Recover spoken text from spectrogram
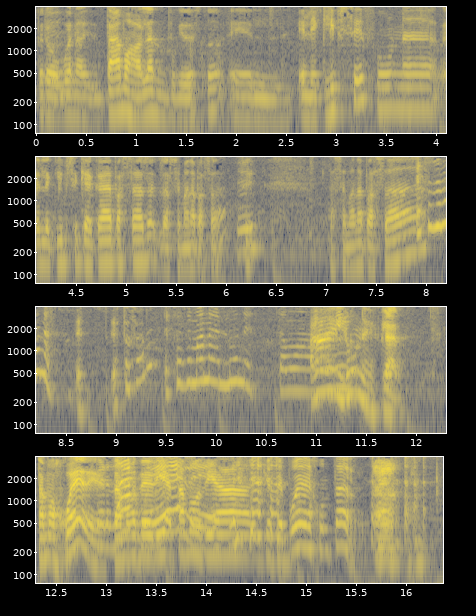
pero bueno, estábamos hablando un poquito de esto. El, el eclipse fue una, el eclipse que acaba de pasar la semana pasada, Mm. sí. La semana pasada. Esta semana, ¿Es- ¿Esta semana? esta semana, el lunes. Estamos Ah, el lunes, claro. Estamos jueves, estamos de día, estamos día que se puede juntar.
